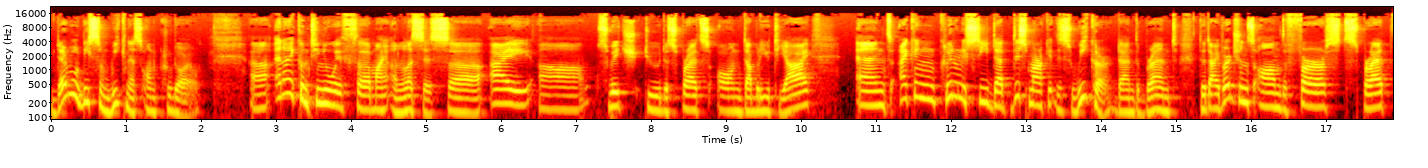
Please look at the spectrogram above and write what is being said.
there will be some weakness on crude oil. Uh, and I continue with uh, my analysis. Uh, I uh, switch to the spreads on WTI and I can clearly see that this market is weaker than the Brent. The divergence on the first spread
